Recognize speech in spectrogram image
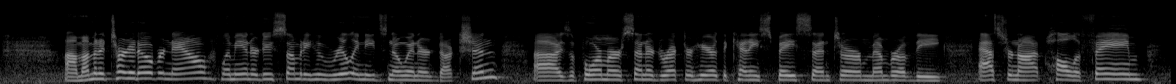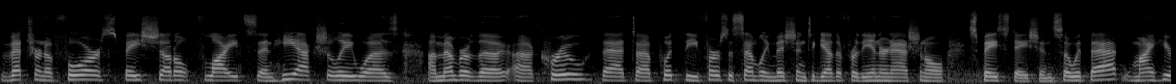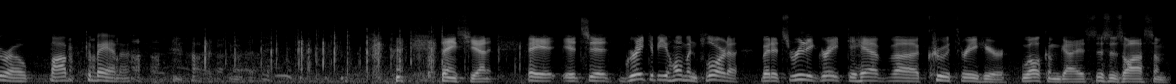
Um, I'm going to turn it over now. Let me introduce somebody who really needs no introduction. Uh, he's a former center director here at the Kennedy Space Center, member of the Astronaut Hall of Fame, veteran of four space shuttle flights, and he actually was a member of the uh, crew that uh, put the first assembly mission together for the International Space Station. So with that, my hero, Bob Cabana. Thanks, Janet. Hey, it's uh, great to be home in Florida, but it's really great to have uh, Crew 3 here. Welcome, guys. This is awesome.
